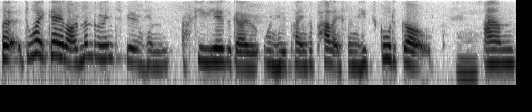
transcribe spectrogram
But Dwight Gayle, I remember interviewing him a few years ago when he was playing for Palace, and he'd scored a goal. Mm. And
